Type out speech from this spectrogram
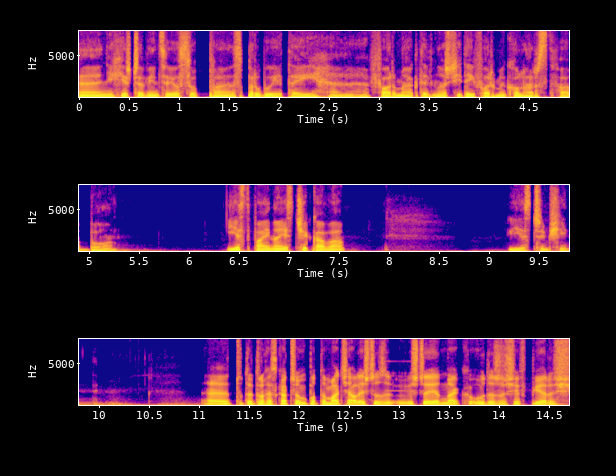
E, Niech jeszcze więcej osób e, spróbuje tej e, formy aktywności, tej formy kolarstwa, bo jest fajna, jest ciekawa. jest czymś innym. Tutaj trochę skaczymy po temacie, ale jeszcze, jeszcze jednak uderzę się w pierś.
